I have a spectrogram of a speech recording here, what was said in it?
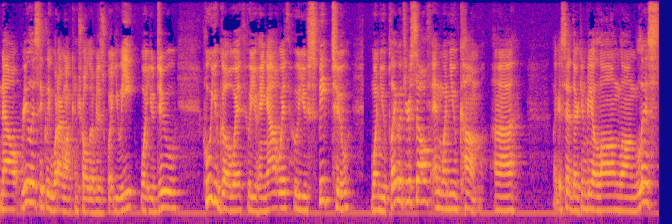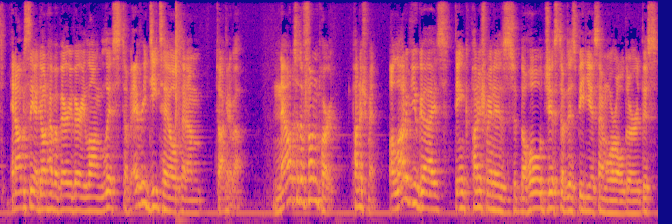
Now, realistically, what I want control of is what you eat, what you do, who you go with, who you hang out with, who you speak to, when you play with yourself, and when you come. Uh, like I said, there can be a long, long list, and obviously I don't have a very, very long list of every detail that I'm talking about. Now to the fun part, punishment. A lot of you guys think punishment is the whole gist of this BDSM world or this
